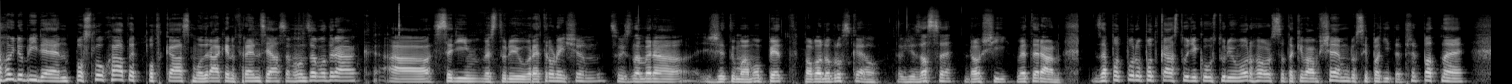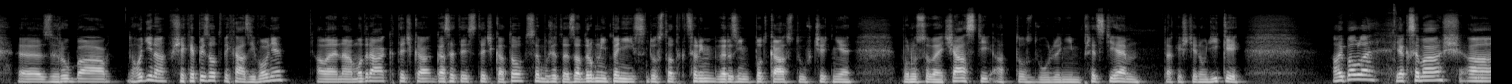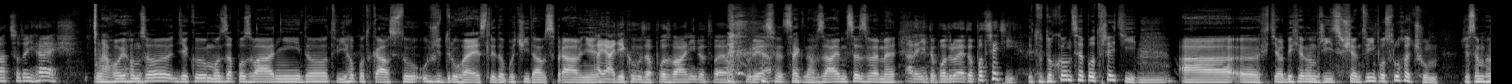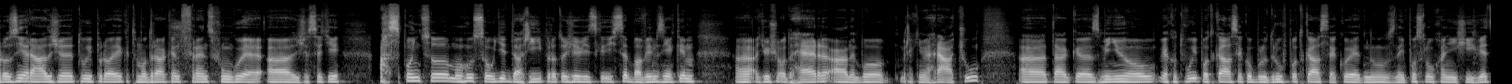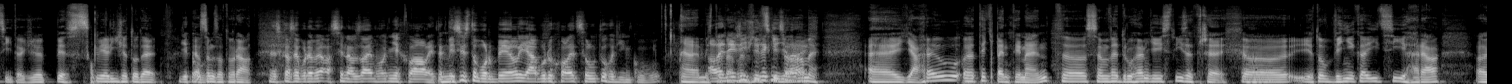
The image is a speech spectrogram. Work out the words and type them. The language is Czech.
Ahoj, dobrý den, posloucháte podcast Modrák and Friends, já jsem Honza Modrák a sedím ve studiu Retronation, což znamená, že tu mám opět Pavla Dobrovského, takže zase další veterán. Za podporu podcastu děkuji studiu Warhorse a taky vám všem, kdo si platíte předplatné. Eh, zhruba hodina všech epizod vychází volně, ale na modrák.gazetis.to se můžete za drobný peníz dostat k celým verzím podcastů, včetně bonusové části a to s dvoudenním předstihem. Tak ještě jednou díky. Ahoj Pavle, jak se máš a co teď hraješ? Ahoj Honzo, děkuji moc za pozvání do tvýho podcastu, už druhé, jestli to počítám správně. A já děkuji za pozvání do tvého studia. Jsme tak navzájem se zveme. A není to po druhé, je to po třetí. Je to dokonce po třetí. Hmm. A uh, chtěl bych jenom říct všem tvým posluchačům, že jsem hrozně rád, že tvůj projekt Modrák and Friends funguje a že se ti aspoň co mohu soudit daří, protože vždycky, když se bavím s někým, uh, ať už od her, a nebo řekněme hráčů, uh, tak zmiňují jako tvůj podcast, jako Bloodroof podcast, jako jednu z nejposlouchanějších věcí. Takže je skvělý, že to jde. Děkuju. Já jsem za to rád. Dneska se budeme asi navzájem hodně chválit. Tak ty jsi to odbil, já budu chválit celou tu hodinku. Eh, my Ale nejdřív řekni, co děláme. Eh, já hraju eh, teď Pentiment, jsem ve druhém dějství ze třech. Aha. Je to vynikající hra,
